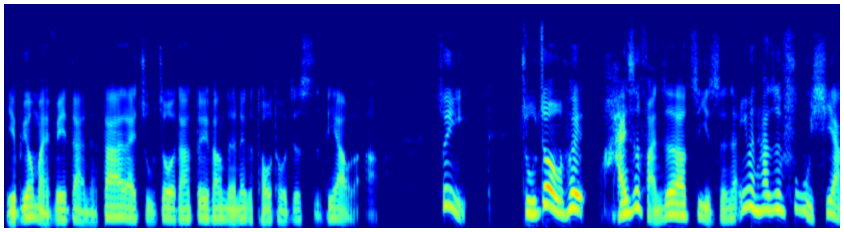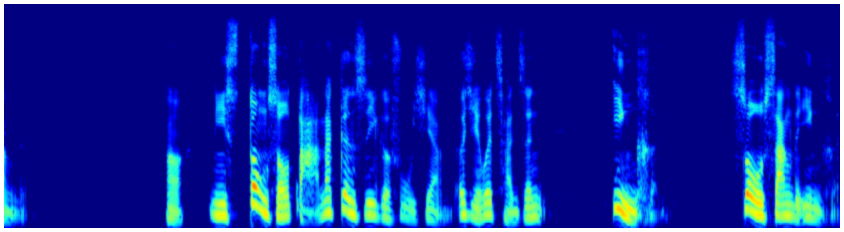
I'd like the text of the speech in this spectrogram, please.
也不用买飞弹了，大家来诅咒他，对方的那个头头就死掉了啊。所以诅咒会还是反射到自己身上，因为它是负向的啊。你动手打，那更是一个负向，而且会产生印痕、受伤的印痕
